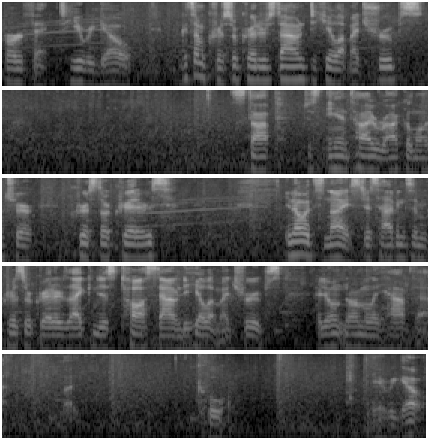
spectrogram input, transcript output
perfect. Here we go. get some Crystal Critters down to heal up my troops. Stop. Just anti-rocket launcher Crystal Critters. You know, it's nice just having some crystal critters I can just toss down to heal up my troops. I don't normally have that, but cool. There we go.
